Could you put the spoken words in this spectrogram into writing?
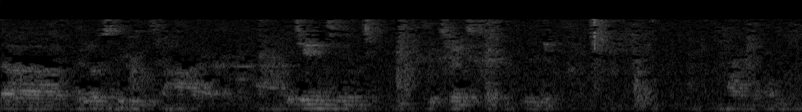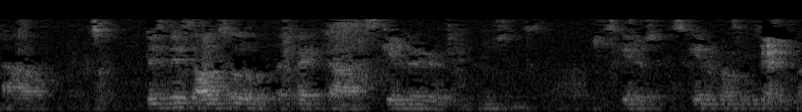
the velocities are uh, changing with respect to. Does this also affect uh, scalar motions, uh, scalar Um,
